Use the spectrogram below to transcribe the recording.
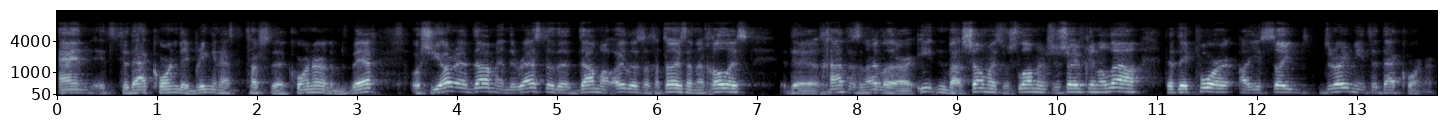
and it's to that corner. They bring it has to touch the corner of the mizbech. Or shior adam and the rest of the dama oilers, achatois and acholis, the chatas and oil are eaten by shamas or shlomim sheshoivchin allow that they pour al yisoid droimi into that corner.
